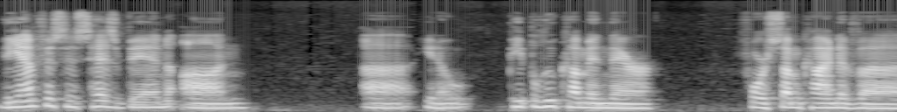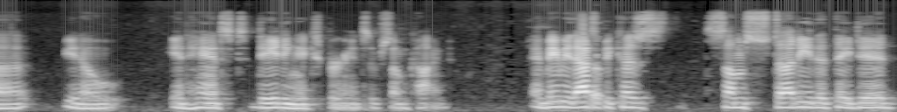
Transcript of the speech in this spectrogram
the emphasis has been on uh, you know people who come in there for some kind of a you know enhanced dating experience of some kind. And maybe that's because some study that they did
